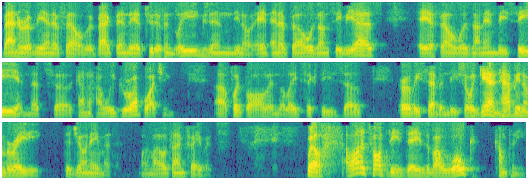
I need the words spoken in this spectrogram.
banner of the NFL. But back then they had two different leagues, and you know NFL was on CBS, AFL was on NBC, and that's uh, kind of how we grew up watching uh, football in the late '60s, uh, early '70s. So again, happy number 80 to Joe Namath, one of my all-time favorites. Well, a lot of talk these days about woke companies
